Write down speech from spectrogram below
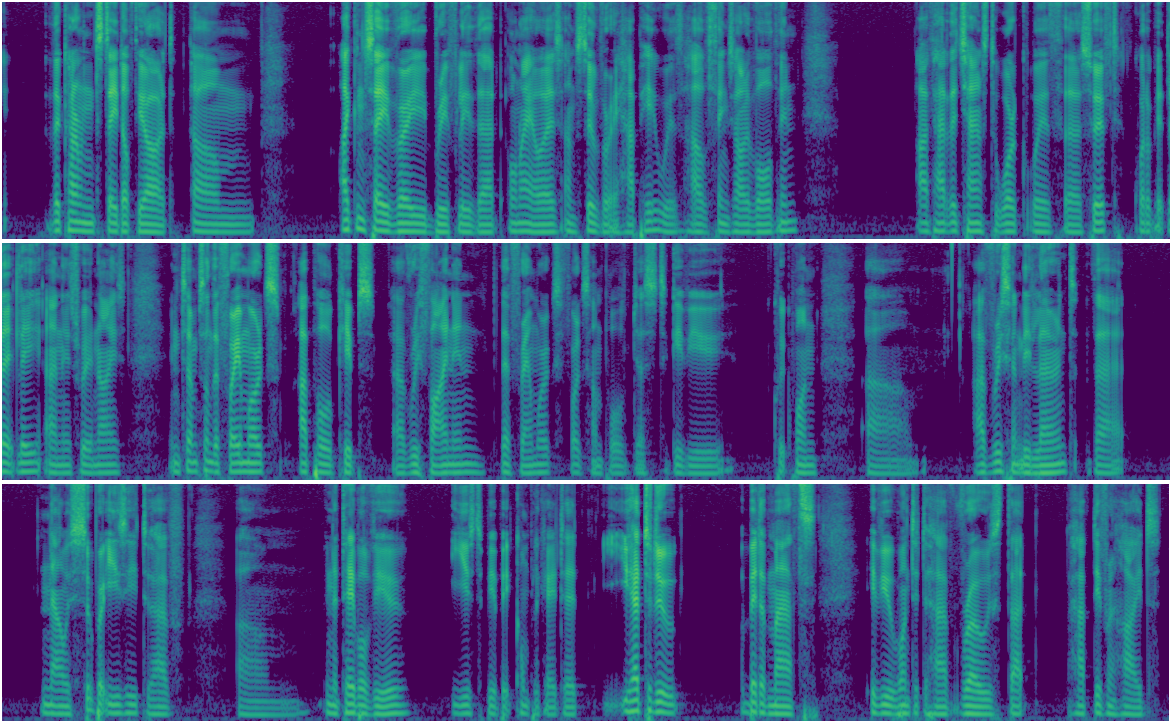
the current state of the art? Um, I can say very briefly that on iOS, I'm still very happy with how things are evolving. I've had the chance to work with uh, Swift quite a bit lately, and it's really nice. In terms of the frameworks, Apple keeps uh, refining their frameworks. For example, just to give you a quick one, um, I've recently learned that now it's super easy to have um, in a table view. It used to be a bit complicated. You had to do a bit of maths if you wanted to have rows that have different heights.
